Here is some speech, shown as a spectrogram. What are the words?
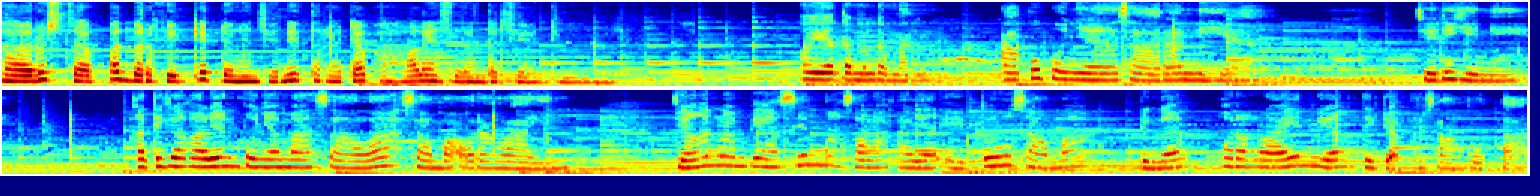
harus dapat berpikir dengan jernih terhadap hal-hal yang sedang terjadi. Oh ya, teman-teman. Aku punya saran nih ya. Jadi gini, Ketika kalian punya masalah sama orang lain, jangan lampiasin masalah kalian itu sama dengan orang lain yang tidak bersangkutan.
